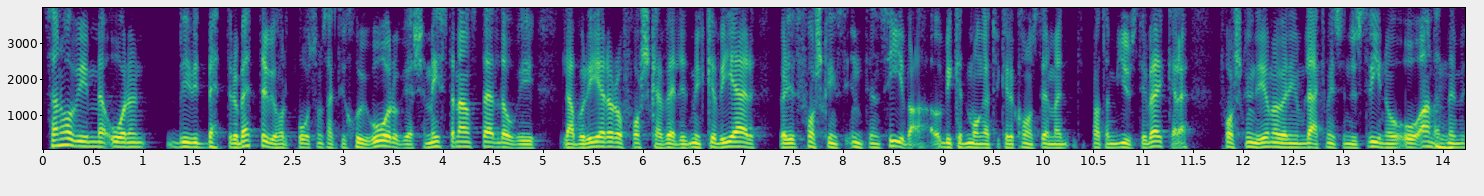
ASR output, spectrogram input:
Sen har vi med åren blivit bättre och bättre. Vi har hållit på som sagt i sju år och vi har kemister anställda och vi laborerar och forskar väldigt mycket. Vi är väldigt forskningsintensiva, vilket många tycker är konstigt när man pratar om ljustillverkare. Forskning det gör man väl inom läkemedelsindustrin och, och annat, men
